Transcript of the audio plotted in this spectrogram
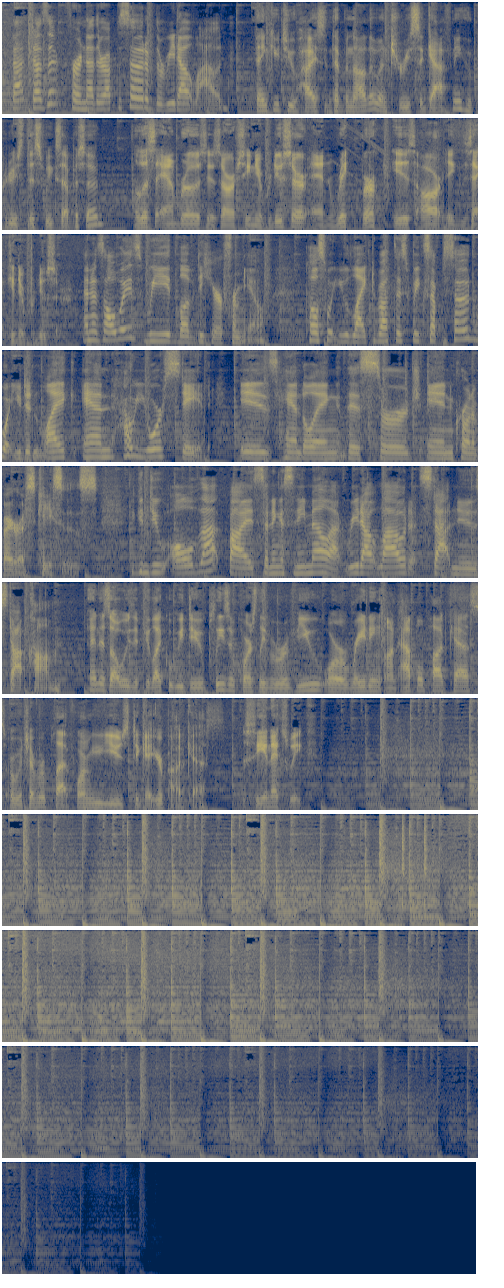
That does it for another episode of the Readout Loud. Thank you to Hyacinth Empinado and Teresa Gaffney, who produced this week's episode. Alyssa Ambrose is our senior producer, and Rick Berke is our executive producer. And as always, we'd love to hear from you. Tell us what you liked about this week's episode, what you didn't like, and how your state is handling this surge in coronavirus cases. You can do all of that by sending us an email at readoutloud at statnews.com. And as always, if you like what we do, please, of course, leave a review or a rating on Apple Podcasts or whichever platform you use to get your podcasts. See you next week.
